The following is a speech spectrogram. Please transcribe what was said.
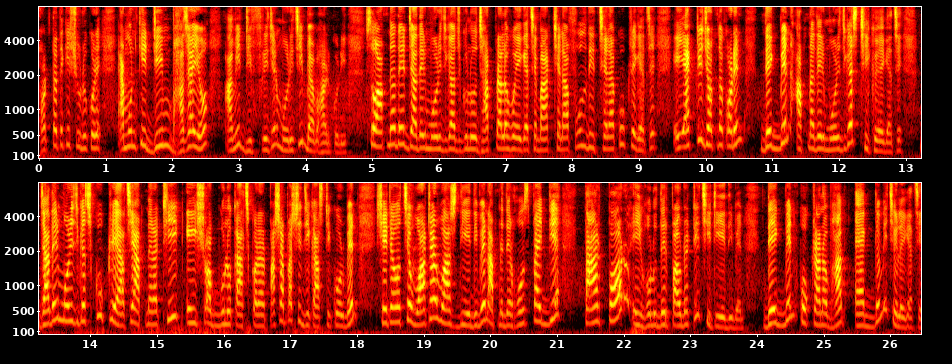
ভর্তা থেকে শুরু করে এমনকি ডিম ভাজায়ও আমি ডিপ ফ্রিজের মরিচই ব্যবহার করি। সো আপনাদের যাদের মরিচ গাছগুলো ঝাপটালো হয়ে গেছে, বাড়ছে না, ফুল দিচ্ছে না, কুকড়ে গেছে, এই একটি যত্ন করেন, দেখবেন আপনাদের মরিচ গাছ ঠিক হয়ে গেছে। যাদের মরিচ গাছ কুকড়ে আছে, আপনারা ঠিক এই সবগুলো কাজ করার পাশাপাশি যে কাজটি করবেন, সেটা হচ্ছে ওয়াটার ওয়াশ দিয়ে দিবেন, আপনাদের হোস পাইপ দিয়ে তারপর এই হলুদের পাউডারটি ছিটিয়ে দিবেন। দেখবেন কোকড়ানো ভাব একদমই চলে গেছে।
